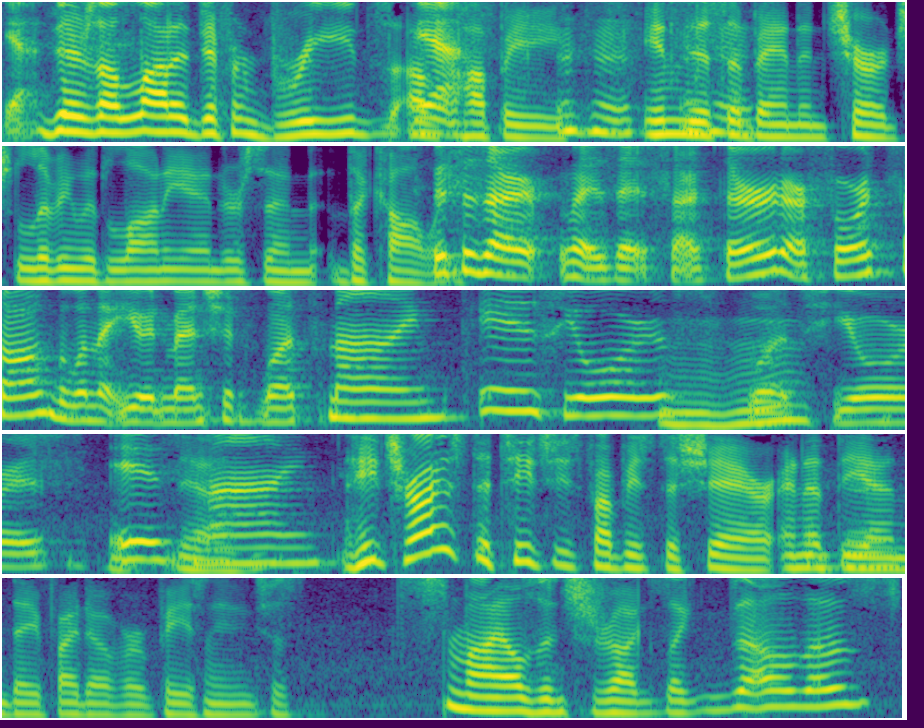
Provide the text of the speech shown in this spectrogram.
Yeah. There's a lot of different breeds of Yeah. Mm-hmm. puppy in this abandoned church living with Loni Anderson, the collie. This is our what is it? It's our third or fourth song, the one that you had mentioned. What's mine is yours. What's yours is Mm-hmm. Yeah. mine. he tries to teach these puppies to share, and at Mm-hmm. the end they fight over a piece, and he just smiles and shrugs like, "Oh, those."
